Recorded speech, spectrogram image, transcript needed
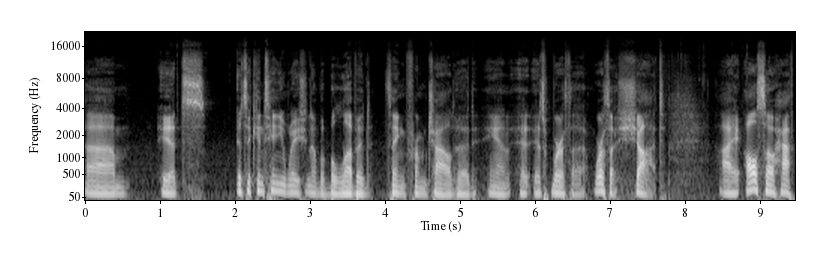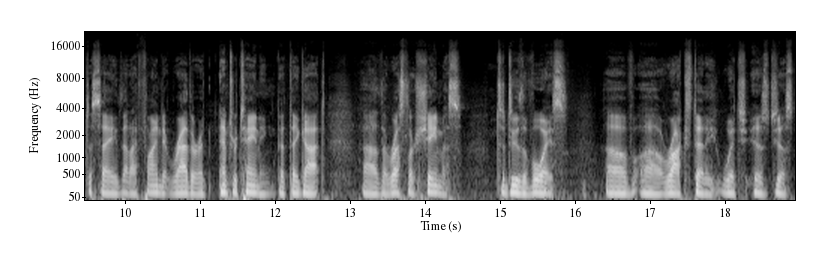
um, it's it's a continuation of a beloved thing from childhood, and it, it's worth a worth a shot. I also have to say that I find it rather entertaining that they got uh, the wrestler Sheamus to do the voice of uh, Rocksteady, which is just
